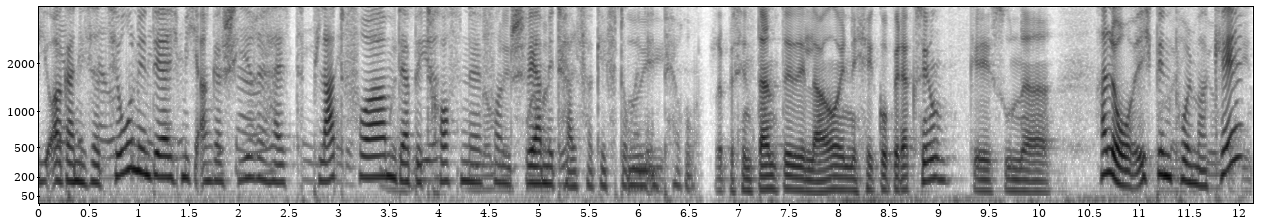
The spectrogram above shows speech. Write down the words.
die Organisation, in der ich mich engagiere, heißt Plattform der Betroffene von Schwermetallvergiftungen in Peru. Hallo, ich bin Paul Marquet.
